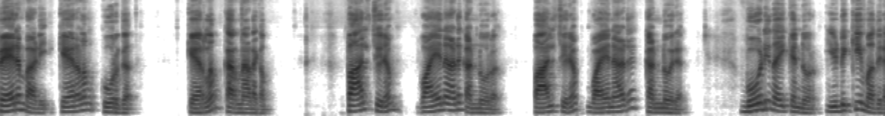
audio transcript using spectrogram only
പേരമ്പാടി കേരളം കൂർഗ്. കേരളം കർണാടകം. പാൽ ചുരം വയനാട് കണ്ണൂർ. പാൽ ചുരം വയനാട് കണ്ണൂർ ബോഡി നൈക്കന്നൂർ ഇടുക്കി മധുര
